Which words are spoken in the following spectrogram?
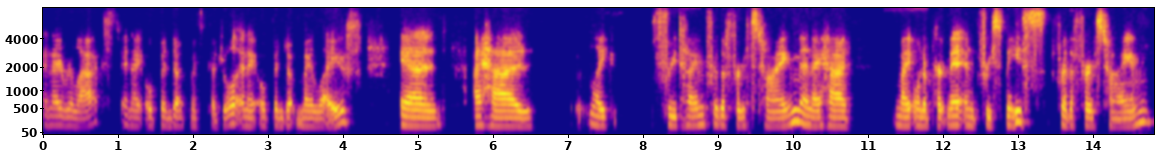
And I relaxed and I opened up my schedule and I opened up my life. And I had like free time for the first time and I had my own apartment and free space for the first time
